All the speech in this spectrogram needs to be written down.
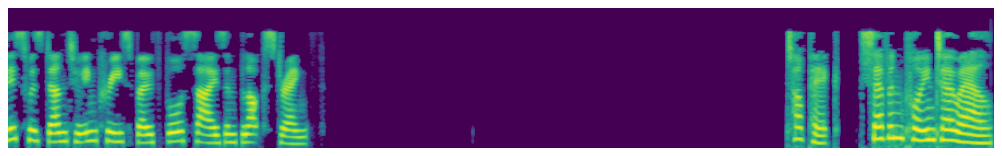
This was done to increase both bore size and block strength. Topic 7.0L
